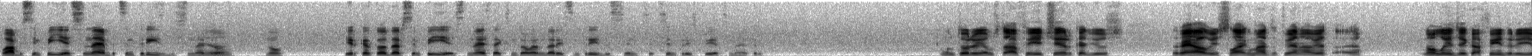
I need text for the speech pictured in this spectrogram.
labi, 150 ne, bet 130 metru. Nu, ir, kas to dara 150. Mēs teiksim, to varam darīt 130, 100, 135 metri. Un tur jums tā feature ir, ka jūs reāli visu laiku metat vienā vietā. Ja? Nu, līdzīgi kā feederī.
